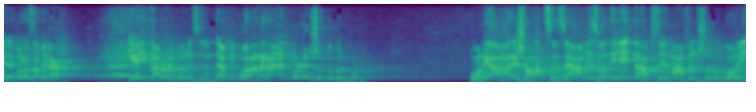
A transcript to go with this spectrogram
এরে বলা যাবে না? এই কারণে বলেছিলাম যে আপনি কোরআনের আয়াত পড়লে শুদ্ধ করে পড়ে উনি আমারে শোনাচ্ছে যে আমি যদি এই তাহাফসির মাহফিল শুরু করি,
